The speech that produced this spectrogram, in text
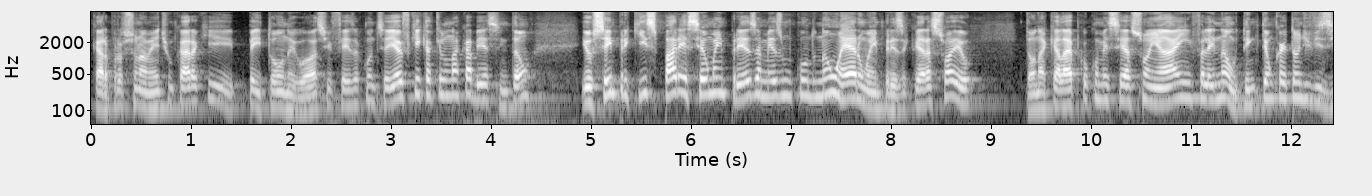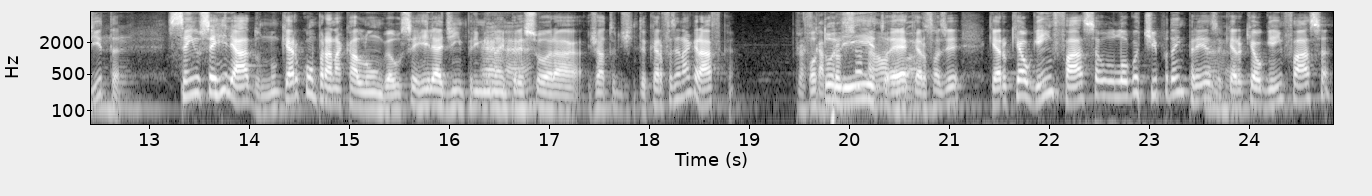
cara, profissionalmente, um cara que peitou o negócio e fez acontecer. E aí eu fiquei com aquilo na cabeça. Então, eu sempre quis parecer uma empresa, mesmo quando não era uma empresa, que era só eu. Então, naquela época, eu comecei a sonhar e falei: não, tem que ter um cartão de visita sem o serrilhado. Não quero comprar na Calunga o serrilhadinho imprimir na Aham. impressora jato de tinta. Eu quero fazer na gráfica. Pra Fotolito, é, quero fazer. Quero que alguém faça o logotipo da empresa. Quero que alguém faça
